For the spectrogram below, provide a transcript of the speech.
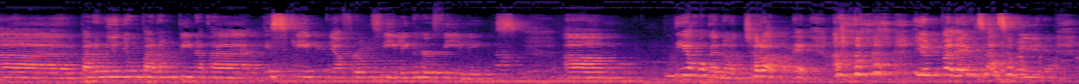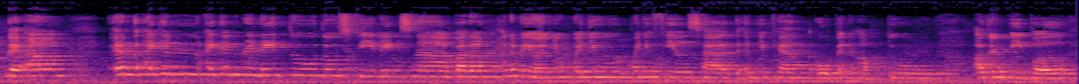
Ah, parang yun yung parang pinaka-escape niya from feeling her feelings. Um, hindi ako ganon. Charot. Hindi. yun pala yung sasabihin. Hindi. Um, and I can I can relate to those feelings na parang ano ba yun, yung when you when you feel sad and you can't open up to other people.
